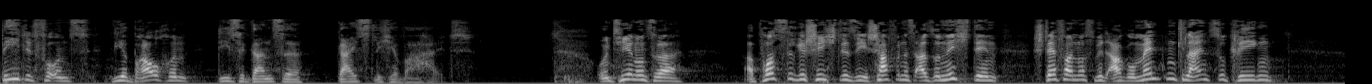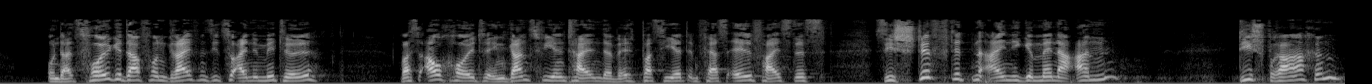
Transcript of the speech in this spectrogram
Betet für uns, wir brauchen diese ganze geistliche Wahrheit. Und hier in unserer Apostelgeschichte, sie schaffen es also nicht, den Stephanus mit Argumenten klein zu kriegen, und als Folge davon greifen sie zu einem Mittel, was auch heute in ganz vielen Teilen der Welt passiert. Im Vers 11 heißt es, sie stifteten einige Männer an, die sprachen,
